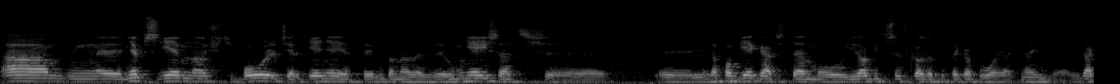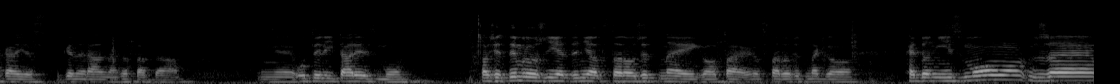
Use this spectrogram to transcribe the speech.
a mm, nieprzyjemność, ból, cierpienie jest tym, co należy umniejszać, Y, zapobiegać temu i robić wszystko, żeby tego było jak najmniej. Taka jest generalna zasada y, utylitaryzmu. To się tym różni jedynie od starożytnego, starożytnego hedonizmu, że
